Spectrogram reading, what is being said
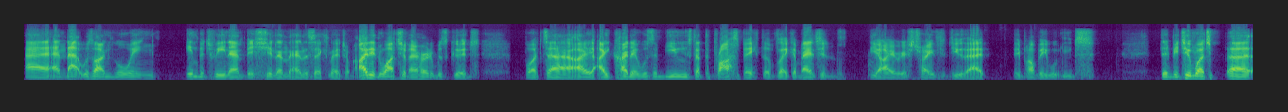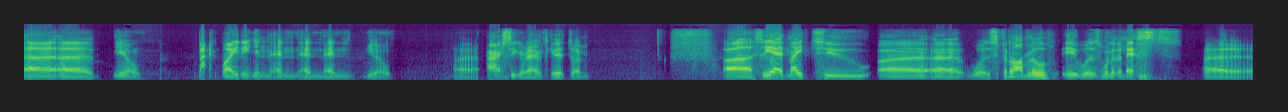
uh, and that was ongoing in between Ambition and, and the second night. I didn't watch it. I heard it was good, but uh, I, I kind of was amused at the prospect of like imagine the Irish trying to do that. They probably wouldn't. There'd be too much, uh, uh, you know, backbiting and and and and you know, uh, arsing around to get it done. Uh, so yeah, night two uh, uh, was phenomenal. It was one of the best uh,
